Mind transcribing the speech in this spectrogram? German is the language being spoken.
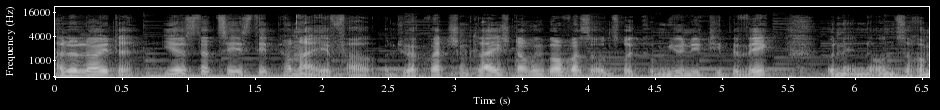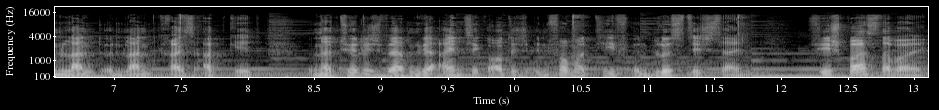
Hallo Leute, hier ist der CSD Pirna e.V. und wir quatschen gleich darüber, was unsere Community bewegt und in unserem Land und Landkreis abgeht. Und natürlich werden wir einzigartig informativ und lustig sein. Viel Spaß dabei!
